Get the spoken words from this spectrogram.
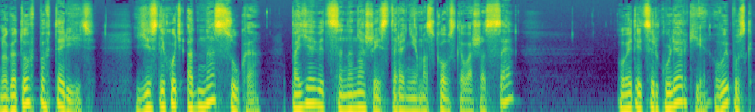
но готов повторить. Если хоть одна сука появится на нашей стороне Московского шоссе, у этой циркулярки выпуск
